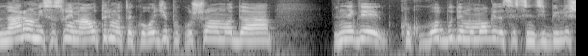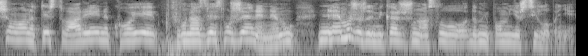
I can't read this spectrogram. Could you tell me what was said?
naravno, mi sa svojim autorima takođe pokušavamo da negde koliko god budemo mogli da se senzibilišemo na te stvari na koje u nas dve smo žene. Ne, mo, ne možeš da mi kažeš u naslovu da mi pominješ silovanje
